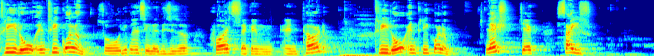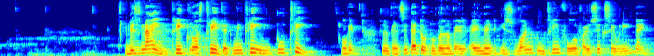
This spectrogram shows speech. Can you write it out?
3 row and 3 column. So you can see that this is a first second and third. 3 row and 3 column. Let's check size. It is 9 3 cross 3 that means 3 into 3 okay so you can see that the total number element is 1 2 3 4 5 6 7 8 9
